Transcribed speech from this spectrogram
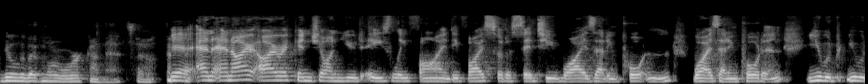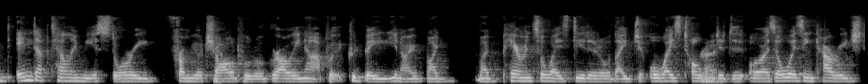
do a little bit more work on that. So yeah. And, and I, I reckon, Jon, you'd easily find if I sort of said to you, why is that important? Why is that important? You would you would end up telling me a story from your childhood or growing up. It could be, you know, my my parents always did it, or they always told right. me to do, or I was always encouraged.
